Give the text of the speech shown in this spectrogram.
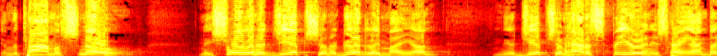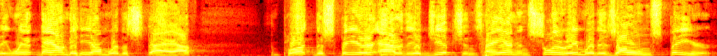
in the time of snow. And he slew an Egyptian, a goodly man. And the Egyptian had a spear in his hand, but he went down to him with a staff and plucked the spear out of the Egyptian's hand and slew him with his own spear.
